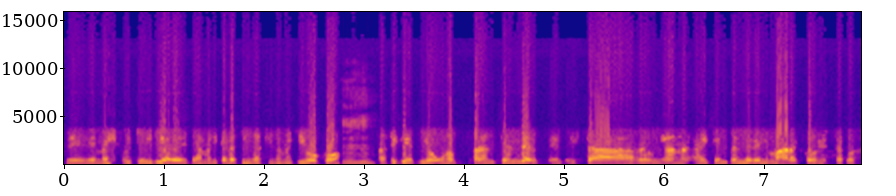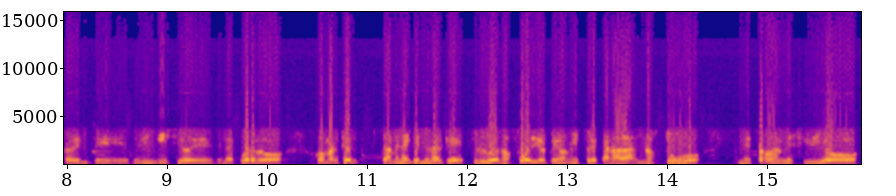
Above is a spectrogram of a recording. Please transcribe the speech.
de, México y te diría de, América Latina, si no me equivoco. Así que, digo, uno para entender esta reunión hay que entender el marco, esta cosa del, inicio del acuerdo comercial. También hay que entender que Trudeau no fue, el primer ministro de Canadá no estuvo en esta reunión, decidió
